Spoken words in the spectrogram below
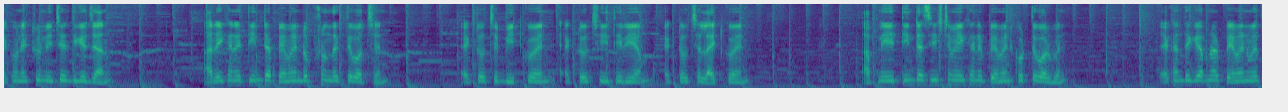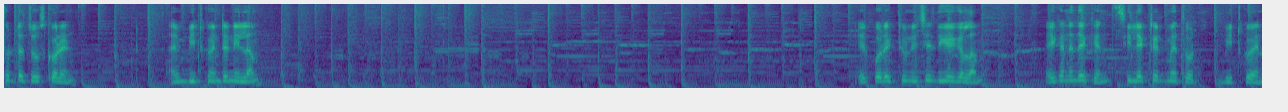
এখন একটু নিচের দিকে যান। আর এখানে তিনটা পেমেন্ট অপশন দেখতে পাচ্ছেন। একটা হচ্ছে বিটকয়েন একটা হচ্ছে ইথেরিয়াম একটা হচ্ছে লাইট কয়েন আপনি এই তিনটা সিস্টেমে এখানে পেমেন্ট করতে পারবেন। এখান থেকে আপনার পেমেন্ট মেথডটা চুজ করেন। আমি বিটকয়েনটা নিলাম। এরপর একটু নিচের দিকে গেলাম। এখানে দেখেন সিলেক্টেড মেথড বিটকয়েন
